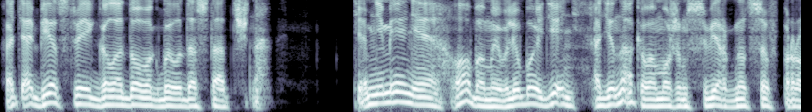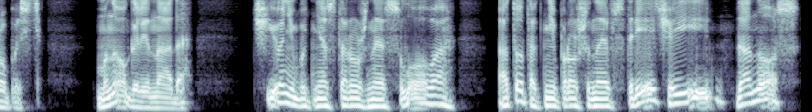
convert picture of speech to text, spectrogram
хотя бедствий и голодовок было достаточно. Тем не менее, оба мы в любой день одинаково можем свергнуться в пропасть. Много ли надо? Чье-нибудь неосторожное слово, а то так непрошенная встреча и донос».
